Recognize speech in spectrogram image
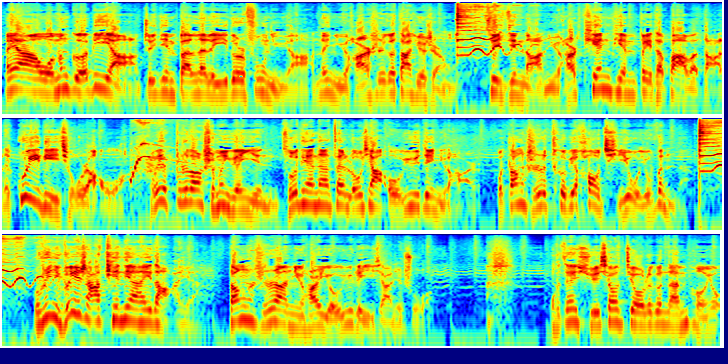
哎呀，我们隔壁呀，最近搬来了一对父女啊。那女孩是个大学生，最近呐，女孩天天被她爸爸打的跪地求饶啊。我也不知道什么原因。昨天呢，在楼下偶遇这女孩，我当时特别好奇，我就问她，我说你为啥天天挨打呀？当时啊，女孩犹豫了一下，就说我在学校交了个男朋友，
